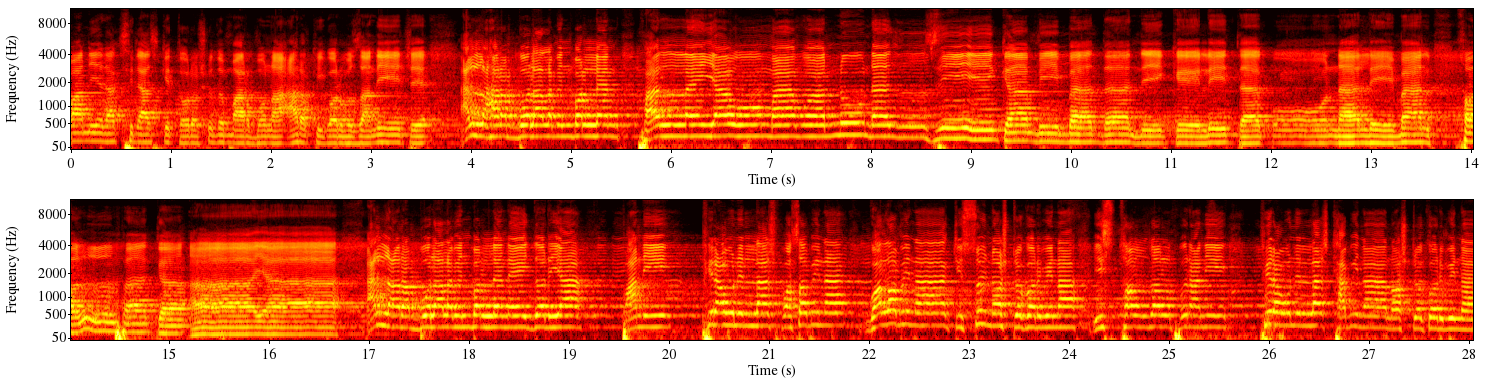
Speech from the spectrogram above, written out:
বানিয়ে রাখছিল আজকে তোর, শুধু মারবো না, আরও কি করব জানিস আল্লাহ রাব্বুল আলামিন বললেন ফাল্লায়াউমা ওয়া নুনাজ্জিকা বিবাদানিকা লিতাকুনা লিমান খালফাকা আয়া। আল্লাহ রাব্বুল আলামিন বললেন, এই দরিয়া পানি ফিরাউনের লাশ পচাবি না, গলাবি না, কিছুই নষ্ট করবি না। স্থল জল পুরানি ফিরাউনের লাশ খাবি না, নষ্ট করবি না।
